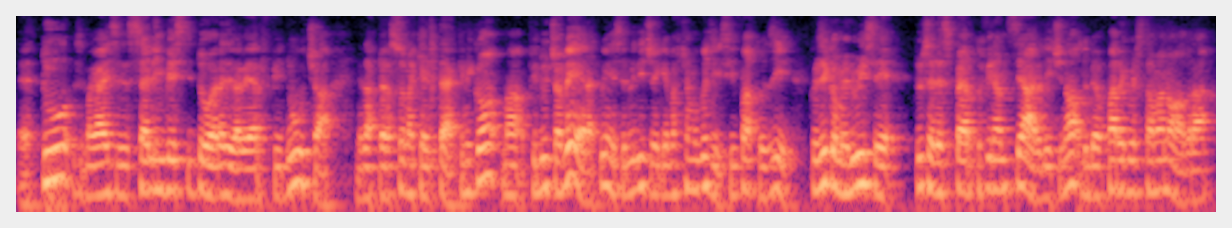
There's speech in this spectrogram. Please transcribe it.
eh, tu magari se sei l'investitore devi avere fiducia nella persona che è il tecnico, ma fiducia vera, quindi se lui dice che facciamo così, si fa così, così come lui se tu sei l'esperto finanziario dici no, dobbiamo fare questa manovra,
